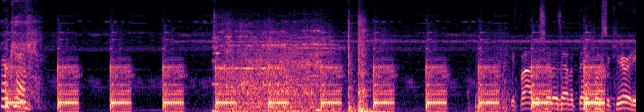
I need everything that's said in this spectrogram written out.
Okay. Father sure does have a thing for security.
